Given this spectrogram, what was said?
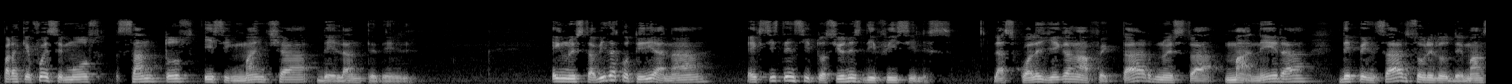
para que fuésemos santos y sin mancha delante de Él. En nuestra vida cotidiana existen situaciones difíciles, las cuales llegan a afectar nuestra manera de pensar sobre los demás,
